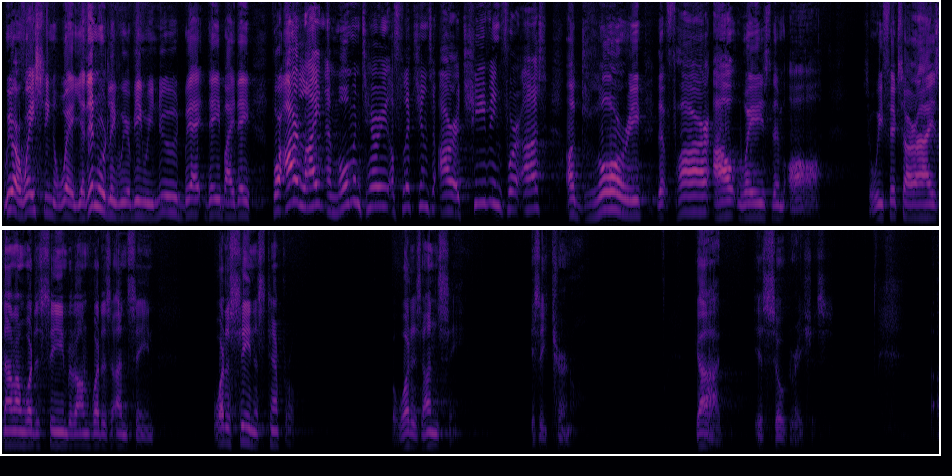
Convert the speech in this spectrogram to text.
we are wasting away, yet inwardly we are being renewed day by day. For our light and momentary afflictions are achieving for us a glory that far outweighs them all. So we fix our eyes not on what is seen, but on what is unseen. What is seen is temporal, but what is unseen is eternal. God is so gracious. Uh,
